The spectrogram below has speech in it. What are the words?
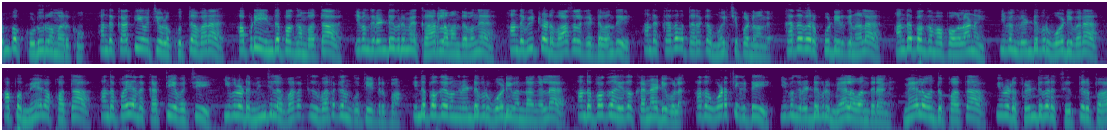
ரொம்ப கொடூரமா இருக்கும். அந்த கத்தியை வச்சு இவள குத்த வர அப்படியே இந்த பக்கம் பார்த்தா இவங்க ரெண்டு பேருமே கார்ல வந்தவங்க அந்த வீட்டோட வாசல் கிட்ட வந்து அந்த கதவை திறக்க முயற்சி பண்ணுவாங்க. கதவை பூட்டி இருக்கனால அந்த பக்கமா போகலான்னு இவங்க ரெண்டு பேரும் ஓடி வர அப்ப மேல பார்த்தா அந்த பையன் அந்த கத்தியை வச்சு இவளோட நெஞ்சில வதக்கு வதக்கம் குத்திட்டு இருப்பான். இந்த பக்கம் இவங்க ரெண்டு பேரும் ஓடி வந்தாங்கல்ல அந்த பக்கம் ஏதோ கண்ணாடி போல. அதை உடச்சிக்கிட்டு இவங்க ரெண்டு பேரும் மேல வந்துறாங்க. மேல வந்து பார்த்தா இவரோட ஃப்ரெண்டு வேற செத்துருப்பா.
